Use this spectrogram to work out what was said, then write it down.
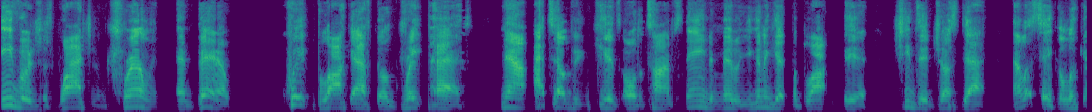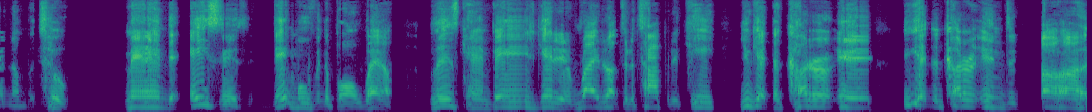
Fever just watching them trailing, and bam, quick block after a great pass. Now I tell kids all the time, stay in the middle. You're gonna get the block there. She did just that. Now let's take a look at number two. Man, the Aces, they're moving the ball well. Liz Cambage get it right up to the top of the key. You get the cutter in, you get the cutter in the uh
